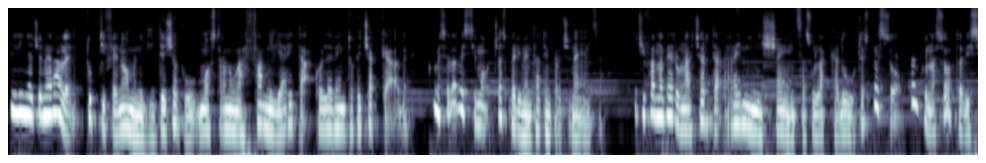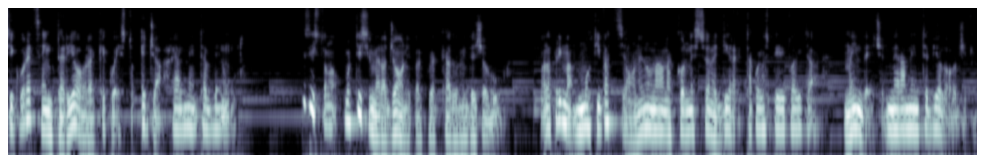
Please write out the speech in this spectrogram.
In linea generale, tutti i fenomeni di déjà vu mostrano una familiarità con l'evento che ci accade, come se l'avessimo già sperimentato in precedenza, e ci fanno avere una certa reminiscenza sull'accaduto e spesso anche una sorta di sicurezza interiore che questo è già realmente avvenuto. Esistono moltissime ragioni per cui accadono i déjà vu, ma la prima motivazione non ha una connessione diretta con la spiritualità, ma invece meramente biologica.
